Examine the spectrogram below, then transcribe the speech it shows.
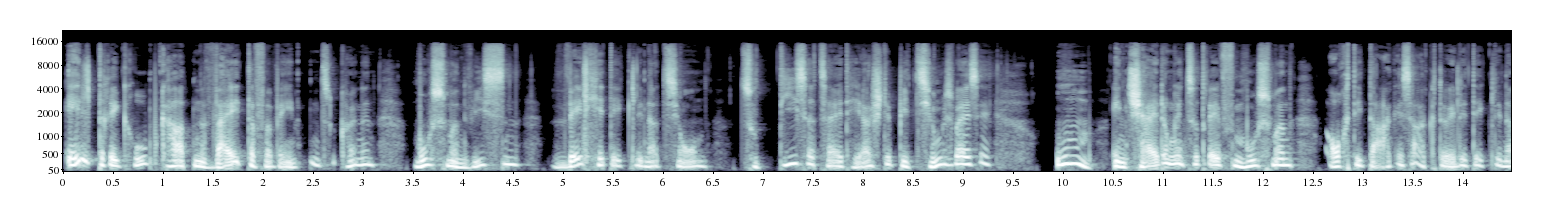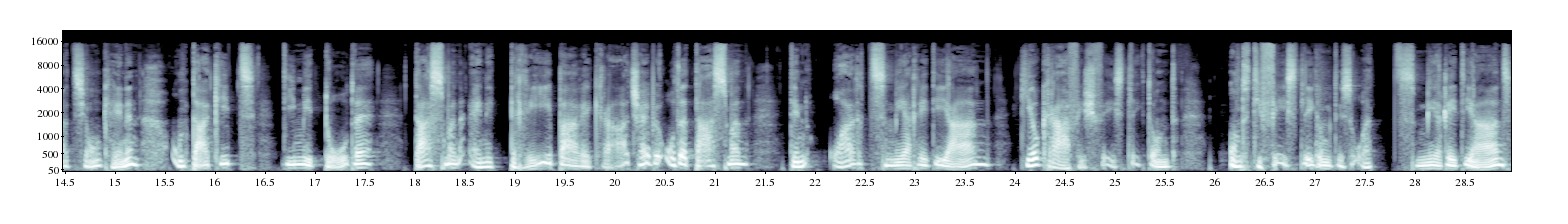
ältere Grubenkarten weiterverwenden zu können, muss man wissen, welche Deklination zu dieser Zeit herrschte, beziehungsweise um Entscheidungen zu treffen, muss man auch die tagesaktuelle Deklination kennen. Und da gibt's die Methode, dass man eine drehbare Gradscheibe oder dass man den Ortsmeridian geografisch festlegt. Und, und die Festlegung des Ortsmeridians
